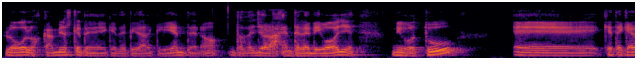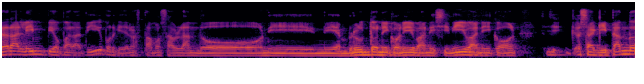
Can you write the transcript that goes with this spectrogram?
luego los cambios que te, que te pida el cliente, ¿no? Entonces yo a la gente le digo, oye, digo, tú eh, que te quedara limpio para ti, porque ya no estamos hablando ni, ni, en bruto, ni con IVA, ni sin IVA, ni con. O sea, quitando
